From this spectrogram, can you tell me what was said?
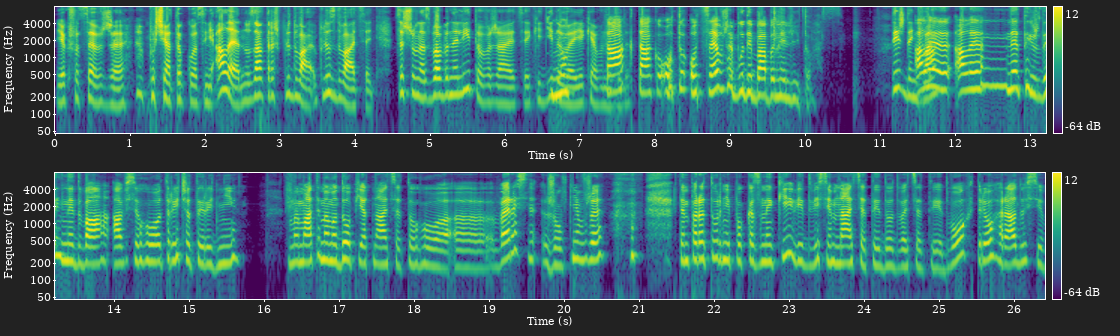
якщо це вже початок осені. Але ну завтра ж плюс два- плюс 20. Це що в нас бабине літо вважається, яке дідове, яке воно так, буде? так, от, оце вже буде бабине літо. Тиждень. Але, але не тиждень, не два, а всього 3-4 дні. Ми матимемо до 15 е, вересня, жовтня вже температурні показники від 18 до 22 3 градусів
